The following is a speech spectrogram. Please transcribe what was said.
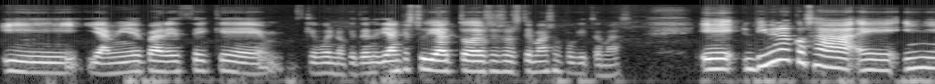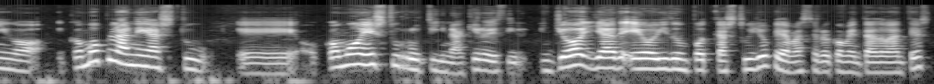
y, a mí me parece que, bueno, que tendrían que estudiar todos esos temas un poquito más. Eh, dime una cosa, eh, Íñigo, ¿cómo planeas tú? Eh, ¿Cómo es tu rutina? Quiero decir, yo ya he oído un podcast tuyo, que además te lo he comentado antes,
